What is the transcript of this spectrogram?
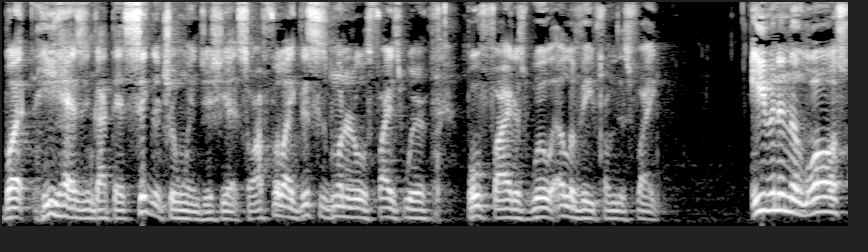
But he hasn't got that signature win just yet. So I feel like this is one of those fights where both fighters will elevate from this fight. Even in the loss,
